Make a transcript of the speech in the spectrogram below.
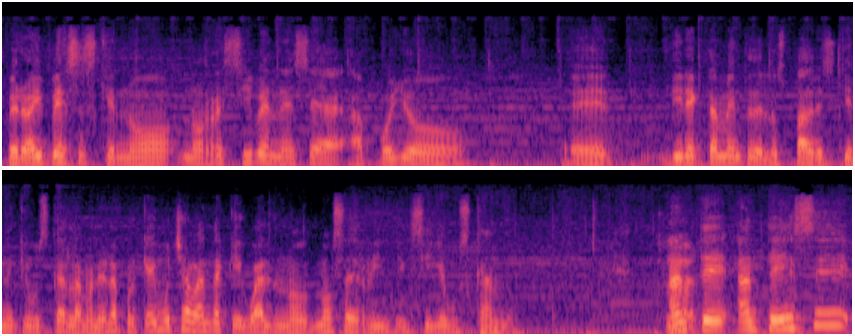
pero hay veces que no, no reciben ese apoyo eh, directamente de los padres, tienen que buscar la manera, porque hay mucha banda que igual no, no se rinde y sigue buscando. Claro. Ante, ante, ese,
